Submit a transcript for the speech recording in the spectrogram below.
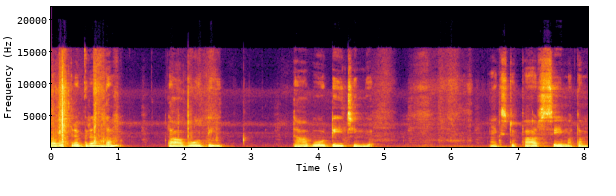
పవిత్ర గ్రంథం Tao te Tao teaching. Next Parsi మతం.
